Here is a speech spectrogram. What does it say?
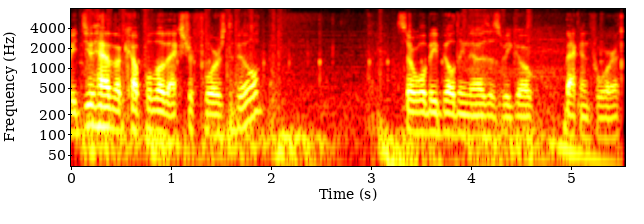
We do have a couple of extra floors to build. So we'll be building those as we go back and forth.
